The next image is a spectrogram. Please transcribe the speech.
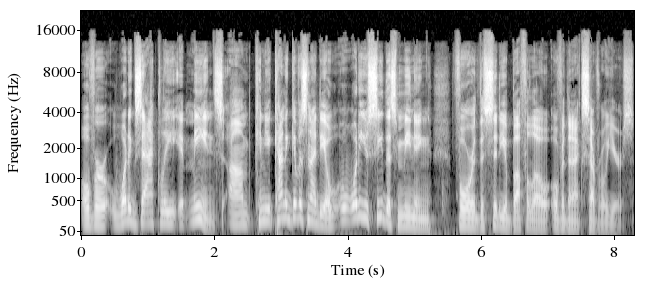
over what exactly it means. Um, can you kind of give us an idea? What do you see this meaning for the city of Buffalo over the next several years?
